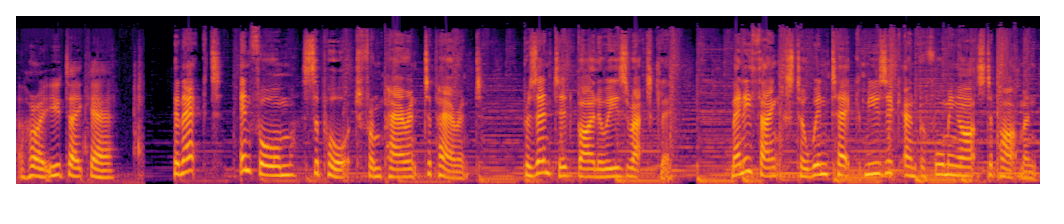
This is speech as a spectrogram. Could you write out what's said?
All right, you take care. Connect, inform, support from parent to parent. Presented by Louise Ratcliffe. Many thanks to Wintec Music and Performing Arts Department.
